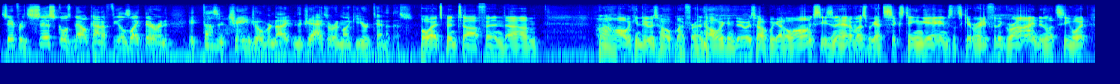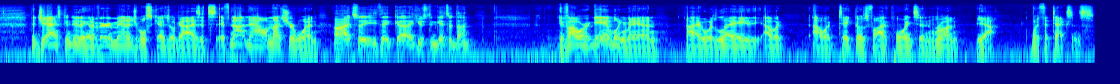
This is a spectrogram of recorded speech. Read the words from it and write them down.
San Francisco's now kind of feels like they're in. It doesn't change overnight, and the Jags are in like year ten of this. Boy, it's been tough, and um, well, all we can do is hope, my friend. All we can do is hope. We got a long season ahead of us. We got 16 games. Let's get ready for the grind, and let's see what the Jags can do. They got a very manageable schedule, guys. It's if not now, I'm not sure when. All right, so you think uh, Houston gets it done? If I were a gambling man, I would lay. I would. I would take those five points and run. Yeah, with the Texans.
